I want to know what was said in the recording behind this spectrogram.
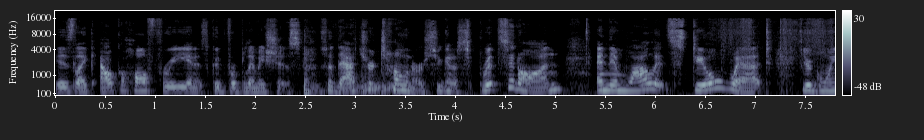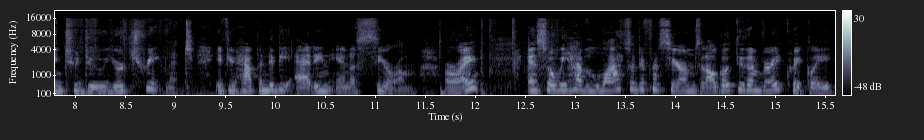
is like alcohol free and it's good for blemishes. So that's your toner. So you're going to spritz it on. And then while it's still wet, you're going to do your treatment if you happen to be adding in a serum. All right. And so we have lots of different serums, and I'll go through them very quickly.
